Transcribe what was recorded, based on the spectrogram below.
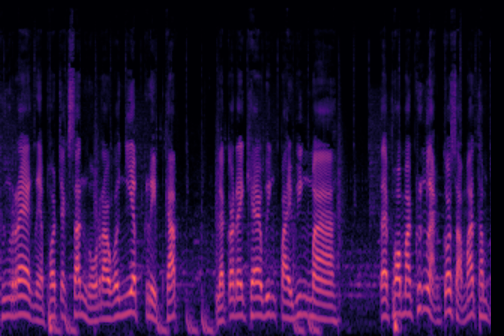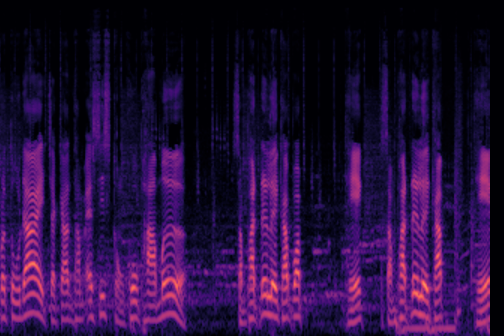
ครึ่งแรกเนี่ยพอแจ็คสันของเราก็เงียบกริบครับ แล้วก็ได้แค่วิ่งไปวิ่งมา แต่พอมาครึ่งหลังก็สามารถทำประตูได้จากการทำแอสซิสต์ของโคพาเมอร์สัมผัสได้เลยครับว่าเทคสัมผัสได้เลยครับเทค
